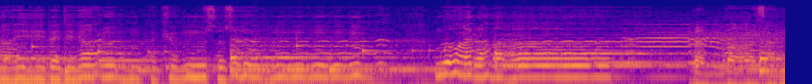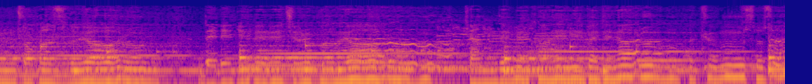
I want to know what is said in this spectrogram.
kaybediyorum. Hükümsüzüm Bu aralar Ben bazen çok özlüyorum. Deli gibi çırpınıyorum Kendimi kaybediyorum. Hükümsüzüm.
